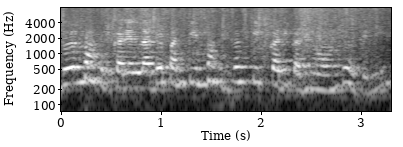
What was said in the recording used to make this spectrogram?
दोन भाकरी करेल लागते पण तीन भाकरीचं स्किप कधी कधी मळून ठेवते मी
